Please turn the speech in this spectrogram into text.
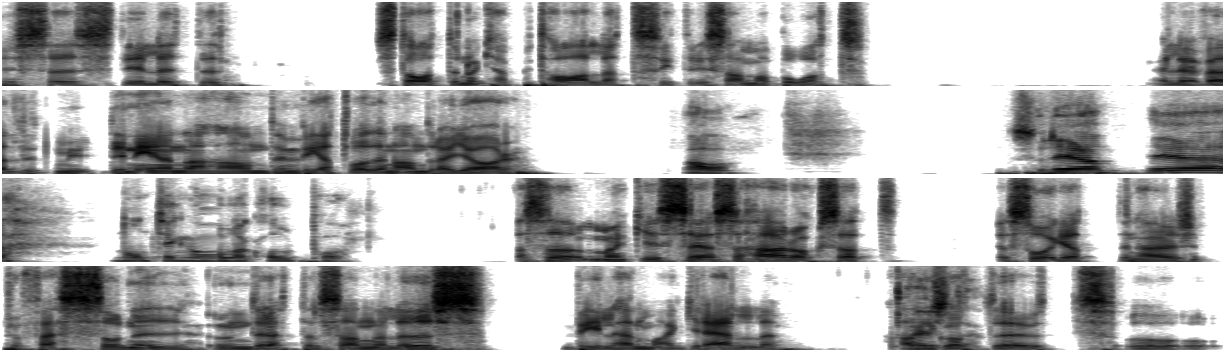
precis, det är lite staten och kapitalet sitter i samma båt. Eller väldigt mycket. Den ena handen vet vad den andra gör. Ja. Så det, det är någonting att hålla koll på. Alltså man kan ju säga så här också att jag såg att den här professorn i underrättelseanalys, Wilhelm Agrell, hade gått ut och, och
